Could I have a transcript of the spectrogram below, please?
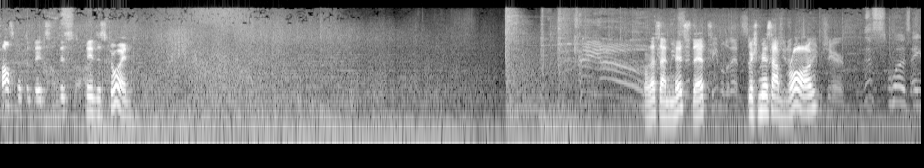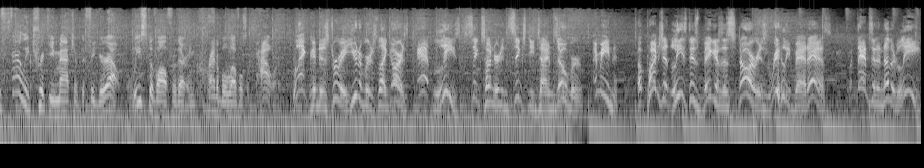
possible to be destroyed. Unless I missed it, which means I'm wrong. This was a fairly tricky matchup to figure out, least of all for their incredible levels of power. Black could destroy a universe like ours at least 660 times over. I mean, a punch at least as big as a star is really badass, but that's in another league.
